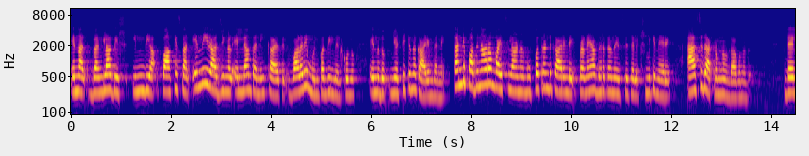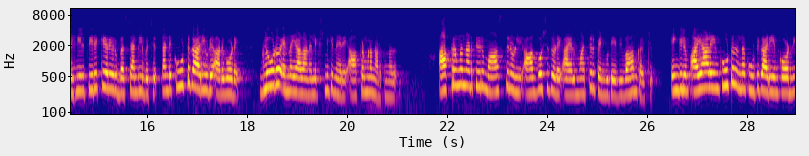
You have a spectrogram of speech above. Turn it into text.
എന്നാൽ ബംഗ്ലാദേശ് ഇന്ത്യ പാകിസ്ഥാൻ എന്നീ രാജ്യങ്ങൾ എല്ലാം തന്നെ ഈ കാര്യത്തിൽ വളരെ മുൻപന്തിയിൽ നിൽക്കുന്നു എന്നതും ഞെട്ടിക്കുന്ന കാര്യം തന്നെ. തന്റെ പതിനാറാം വയസ്സിലാണ് മുപ്പത്തിരണ്ടുകാരന്റെ പ്രണയാഭ്യർത്ഥന നിരസിച്ച ലക്ഷ്മിക്ക് നേരെ ആസിഡ് ആക്രമണം ഉണ്ടാകുന്നത്. ഡൽഹിയിൽ തിരക്കേറിയ ഒരു ബസ് സ്റ്റാൻഡിൽ വെച്ച് തന്റെ കൂട്ടുകാരിയുടെ അറിവോടെ ഗ്ലൂഡോ എന്നയാളാണ് ലക്ഷ്മിക്ക് നേരെ ആക്രമണം നടത്തുന്നത്. ആക്രമണം നടത്തിയ ഒരു മാസത്തിനുള്ളിൽ ആഘോഷത്തോടെ അയാൾ മറ്റൊരു പെൺകുട്ടിയെ വിവാഹം കഴിച്ചു. എങ്കിലും അയാളെയും കൂട്ടുനിന്ന കൂട്ടുകാരിയെയും കോടതി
